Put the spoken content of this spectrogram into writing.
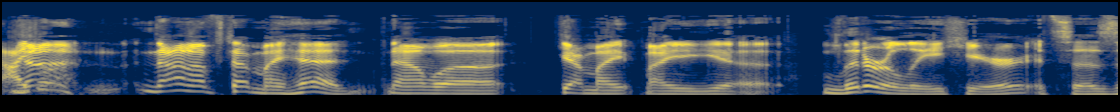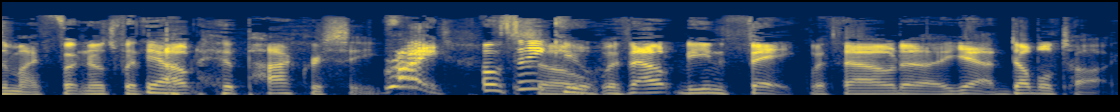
I not, don't. not off the top of my head. Now, uh, yeah, my, my uh, literally here, it says in my footnotes, without hypocrisy. Right. Oh, thank so, you. Without being fake, without, uh, yeah, double talk.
